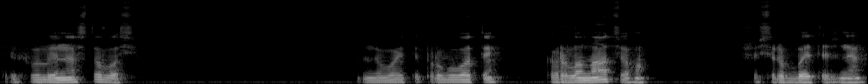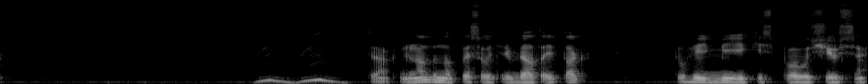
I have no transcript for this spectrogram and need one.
Три хвилини осталось. Давайте пробувати карлона цього. Щось робити з ним. Так, не надо написувати, ребята. І так тугий бій якийсь получився.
